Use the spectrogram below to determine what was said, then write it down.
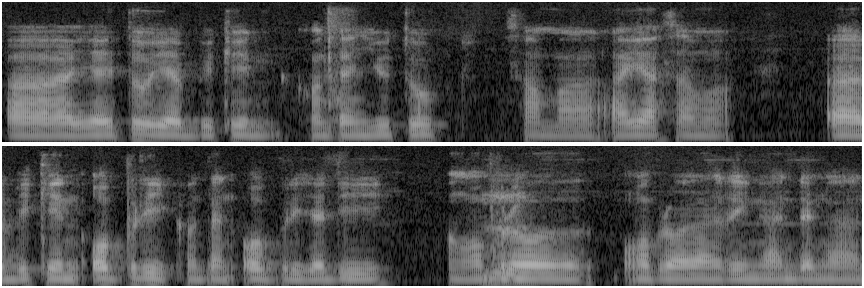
eh, yaitu ya bikin konten YouTube sama ayah sama eh, bikin obri, konten obri. Jadi ngobrol ngobrolan ringan dengan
